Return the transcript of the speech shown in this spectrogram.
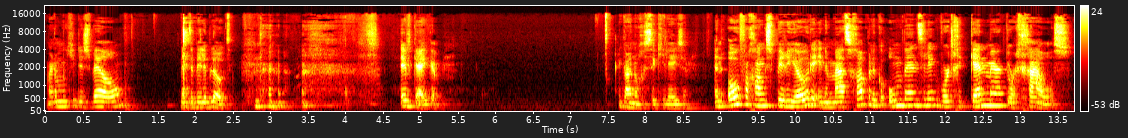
Maar dan moet je dus wel met de billen bloot. Even kijken. Ik wou nog een stukje lezen. Een overgangsperiode in een maatschappelijke omwenteling wordt gekenmerkt door chaos.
